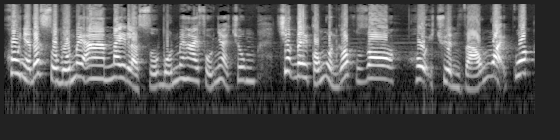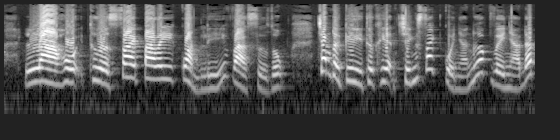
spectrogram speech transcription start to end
Khu nhà đất số 40A nay là số 42 phố Nhà Trung. Trước đây có nguồn gốc do Hội truyền giáo ngoại quốc là Hội Thừa Sai Paris quản lý và sử dụng. Trong thời kỳ thực hiện chính sách của nhà nước về nhà đất,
